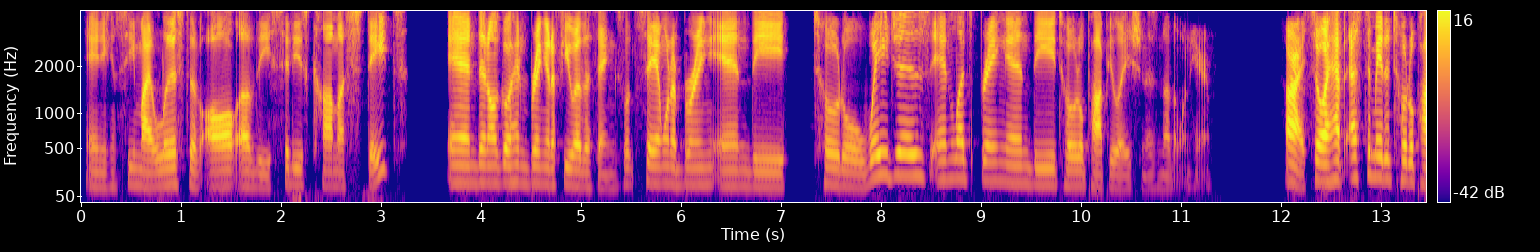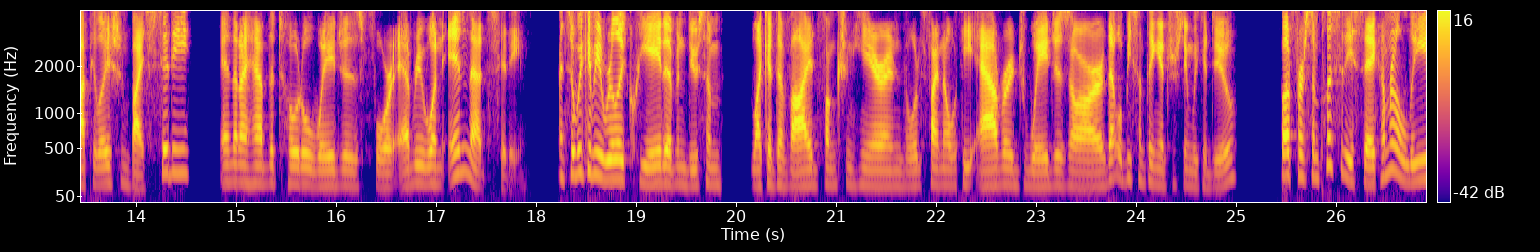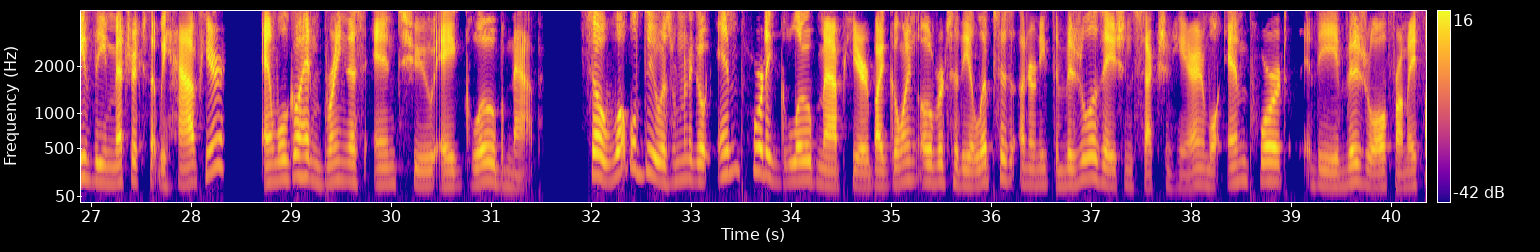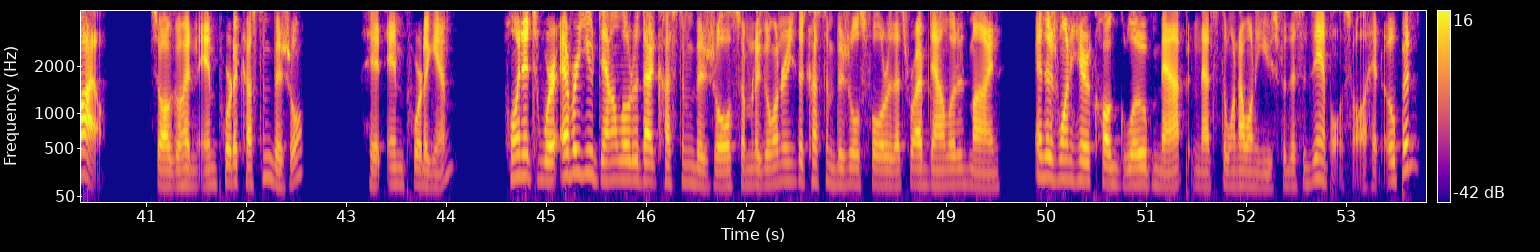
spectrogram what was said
and you can see my list of all of the cities, comma, state. And then I'll go ahead and bring in a few other things. Let's say I want to bring in the total wages, and let's bring in the total population as another one here. All right, so I have estimated total population by city, and then I have the total wages for everyone in that city. And so we could be really creative and do some like a divide function here, and let's find out what the average wages are. That would be something interesting we could do. But for simplicity's sake, I'm going to leave the metrics that we have here, and we'll go ahead and bring this into a globe map. So what we'll do is we're going to go import a globe map here by going over to the ellipses underneath the visualization section here, and we'll import the visual from a file. So I'll go ahead and import a custom visual, hit import again, point it to wherever you downloaded that custom visual. So I'm going to go underneath the custom visuals folder, that's where I've downloaded mine, and there's one here called globe map, and that's the one I want to use for this example. So I'll hit open.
